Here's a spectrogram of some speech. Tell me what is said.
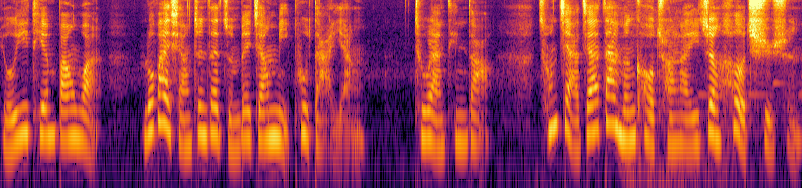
有一天傍晚，罗百祥正在准备将米铺打烊，突然听到从贾家大门口传来一阵呵斥声。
